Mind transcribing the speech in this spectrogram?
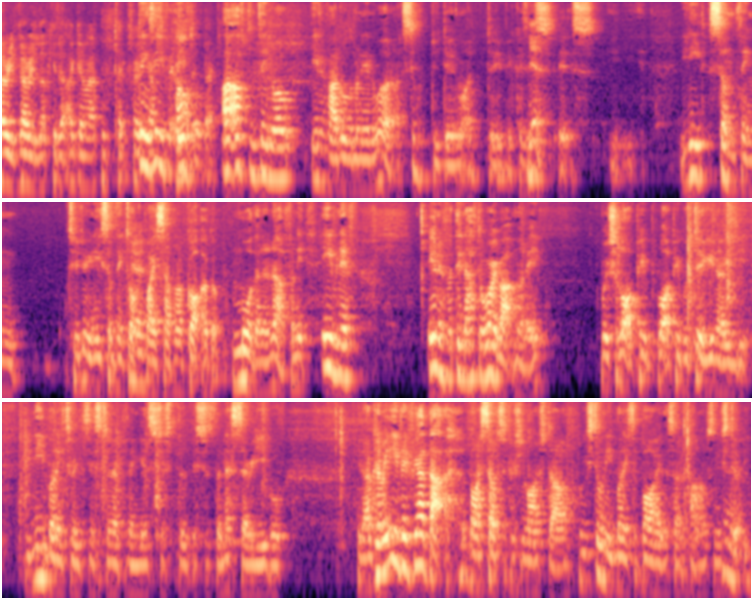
very, very lucky that I go out and take Things even, of cars even- all day. I often think, well, even if I had all the money in the world, I'd still be doing what I do because it's it's you need something to do. You need something to Yeah. occupy yourself, and I've got I've got more than enough. And even if even if I didn't have to worry about money, which a lot of people a lot of people do, you know, you, you need money to exist and everything. It's just the, it's just the necessary evil. You know, 'cause I mean, even if you had that nice self-sufficient lifestyle, you still need money to buy the solar panels, and you Yeah. still you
